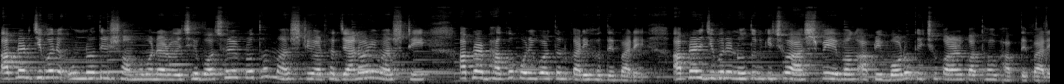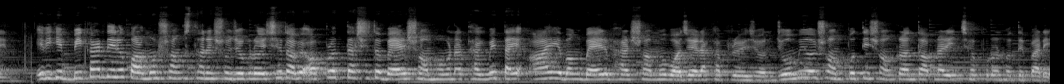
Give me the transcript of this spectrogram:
আপনার জীবনে উন্নতির সম্ভাবনা রয়েছে। বছরের প্রথম মাসটি অর্থাৎ জানুয়ারি মাসটি আপনার ভাগ্য পরিবর্তনকারী হতে পারে। আপনার জীবনে নতুন কিছু আসবে এবং আপনি বড় কিছু করার কথাও ভাবতে পারেন। এদিকে বেকারদেরও কর্মসংস্থানের সুযোগ রয়েছে, তবে অপ্রত্যাশিত ব্যয়ের সম্ভাবনা থাকবে, তাই আয় এবং ব্যয়ের ভারসাম্য বজায় রাখা প্রয়োজন। জমি ও সম্পত্তি সংক্রান্ত আপনার ইচ্ছা পূরণ হতে পারে।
